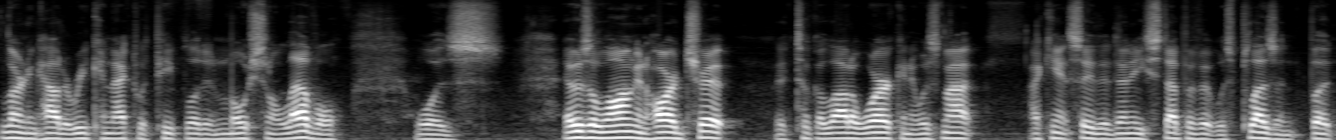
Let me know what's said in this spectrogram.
learning how to reconnect with people at an emotional level was, it was a long and hard trip. It took a lot of work, and it was not, I can't say that any step of it was pleasant, but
